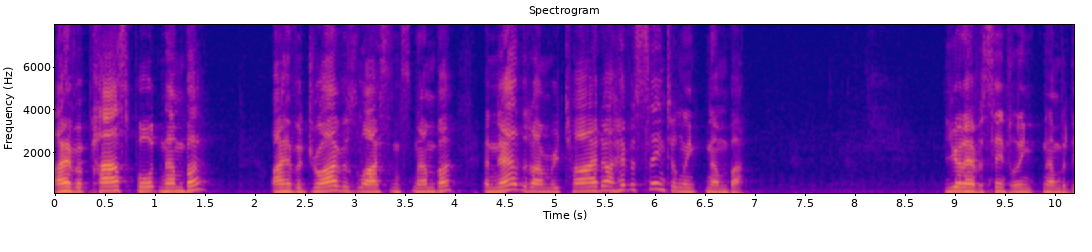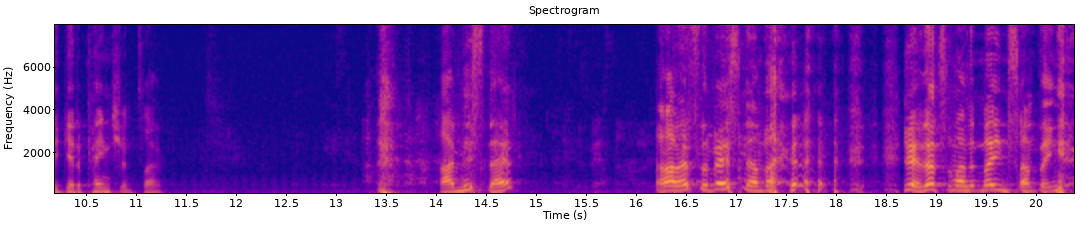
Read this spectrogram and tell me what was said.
I have a passport number. I have a driver's license number. And now that I'm retired, I have a Centrelink number. You've got to have a Centrelink number to get a pension, so. I missed that. Oh, that's the best number. yeah, that's the one that means something.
